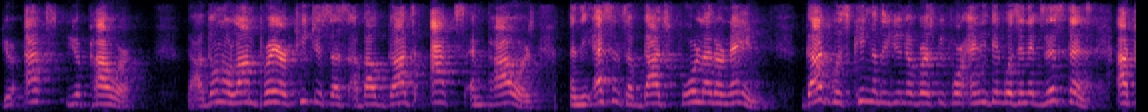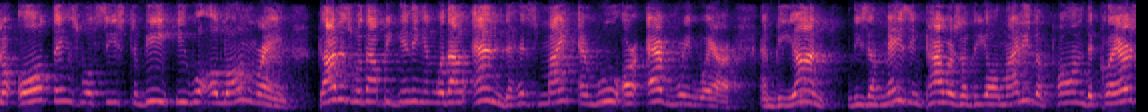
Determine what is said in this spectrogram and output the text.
your acts, your power. The Adon Olam prayer teaches us about God's acts and powers and the essence of God's four letter name. God was king of the universe before anything was in existence. After all things will cease to be, he will alone reign. God is without beginning and without end. His might and rule are everywhere. And beyond these amazing powers of the Almighty, the poem declares,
